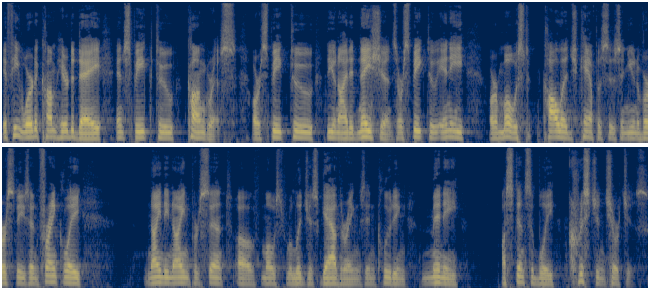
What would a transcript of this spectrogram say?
if he were to come here today and speak to Congress or speak to the United Nations or speak to any or most college campuses and universities, and frankly, 99% of most religious gatherings, including many ostensibly Christian churches.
